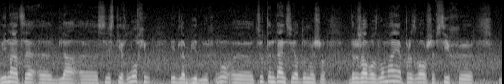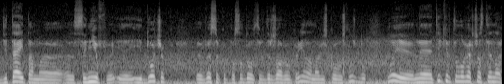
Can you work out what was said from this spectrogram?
війна це е, для е, сільських лохів і для бідних. Ну, е, цю тенденцію, я думаю, що держава зламає, призвавши всіх дітей, там, синів і, дочок високопосадовців держави Україна на військову службу. Ну і не тільки в тилових частинах,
